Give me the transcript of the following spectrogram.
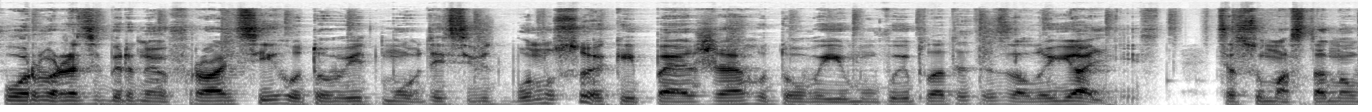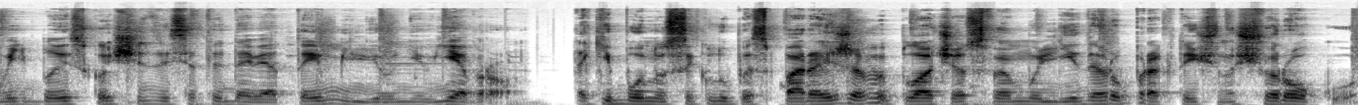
Форвард збірної Франції готовий відмовитися від бонусу, який ПСЖ готовий йому виплатити за лояльність. Ця сума становить близько 69 мільйонів євро. Такі бонуси клуб із Парижа виплачує своєму лідеру практично щороку.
